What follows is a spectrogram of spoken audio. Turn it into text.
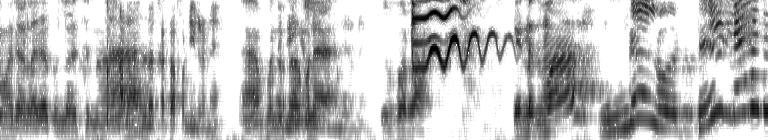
மாதிரி அழகா சொல்ல வச்சுனா அதெல்லாம் கரெக்டா பண்ணிடுறேன். பண்ணிட்டீங்களா? சூப்பரா என்னதுமா? உங்கள் ஓட்டு நமது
